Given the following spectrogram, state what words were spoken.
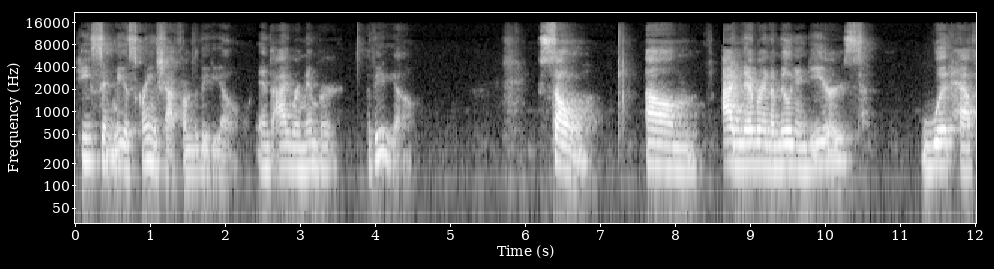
he sent me a screenshot from the video, and I remember the video. So, Um, I never in a million years would have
